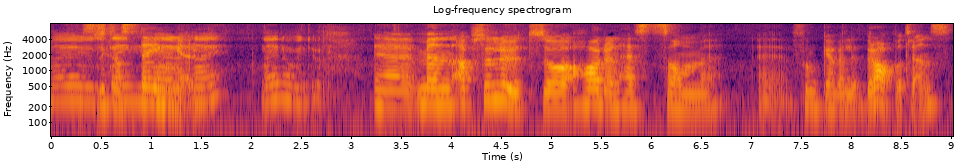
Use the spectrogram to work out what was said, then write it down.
Nej, liksom stänger. Nej. Nej, det har vi inte gjort. Eh, men absolut så har du en häst som funkar väldigt bra på träns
